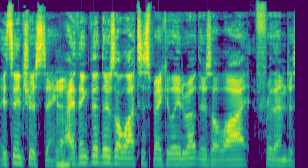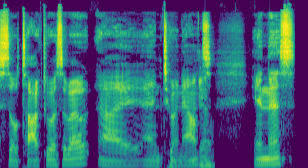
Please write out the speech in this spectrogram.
It's interesting. Yeah. I think that there's a lot to speculate about. There's a lot for them to still talk to us about uh, and to announce in this.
